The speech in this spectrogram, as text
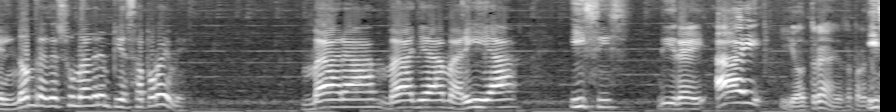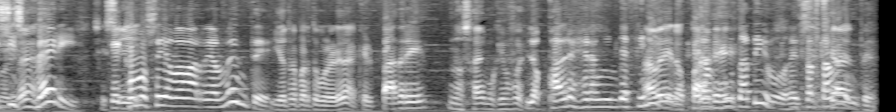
el nombre de su madre empieza por M. Mara, Maya, María, Isis, diréis, ¡ay! Y otra, y otra Isis particularidad. Mary, Sí, que sí. es como se llamaba realmente. Y otra particularidad, que el padre no sabemos quién fue. Los padres eran indefinidos, A ver, los padres- eran putativos, exactamente.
